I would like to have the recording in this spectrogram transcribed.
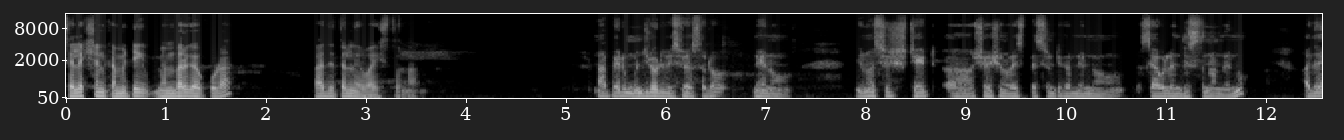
సెలక్షన్ కమిటీ మెంబర్గా కూడా బాధ్యతలు నిర్వహిస్తున్నాను. నా పేరు ముంజిరోడి విశ్వేశ్వరరావు. నేను యూనివర్సిటీ స్టేట్ అసోసియేషన్ వైస్ ప్రెసిడెంట్గా నేను సేవలు అందిస్తున్నాను నేను. అదే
